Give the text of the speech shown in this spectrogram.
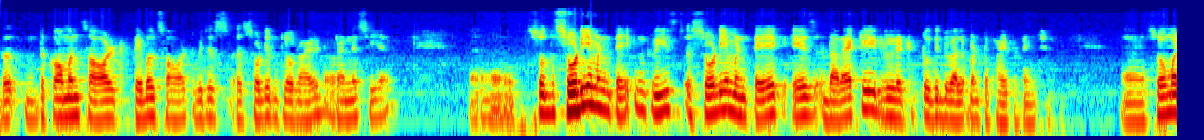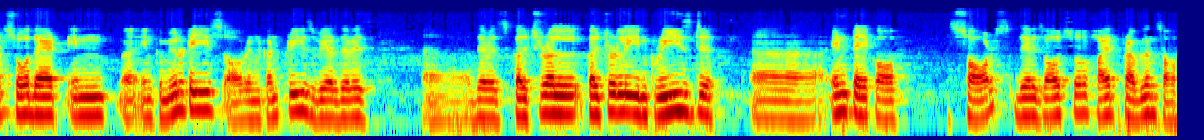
the, the common salt, table salt, which is uh, sodium chloride or NaCl. Uh, so the sodium intake, increased sodium intake is directly related to the development of hypertension. Uh, so much so that in uh, in communities or in countries where there is uh, there is cultural culturally increased uh, intake of salts there is also higher prevalence of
